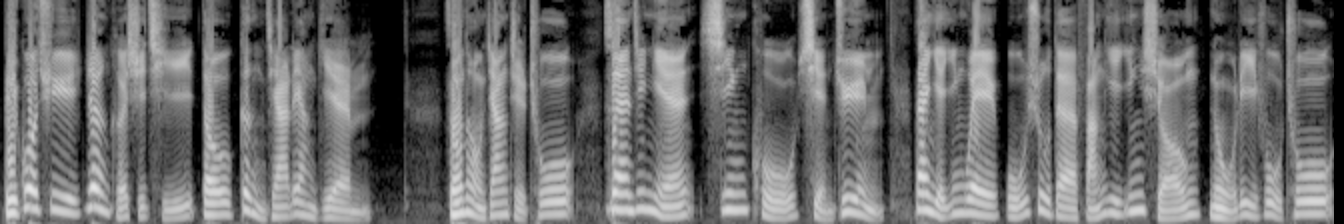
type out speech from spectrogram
比过去任何时期都更加亮眼。总统将指出，虽然今年辛苦险峻，但也因为无数的防疫英雄努力付出，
